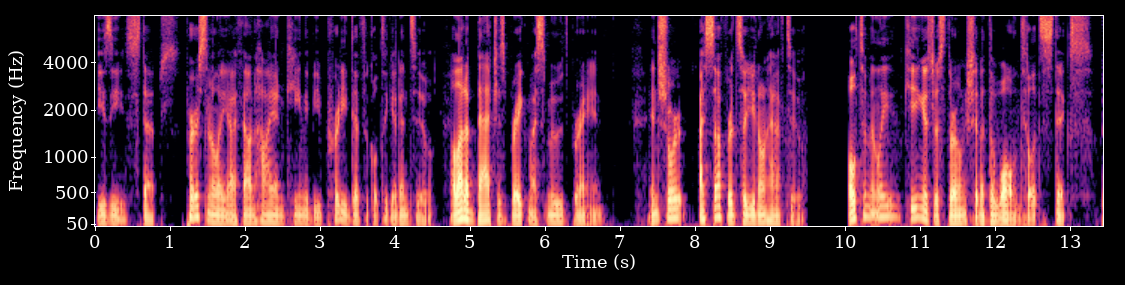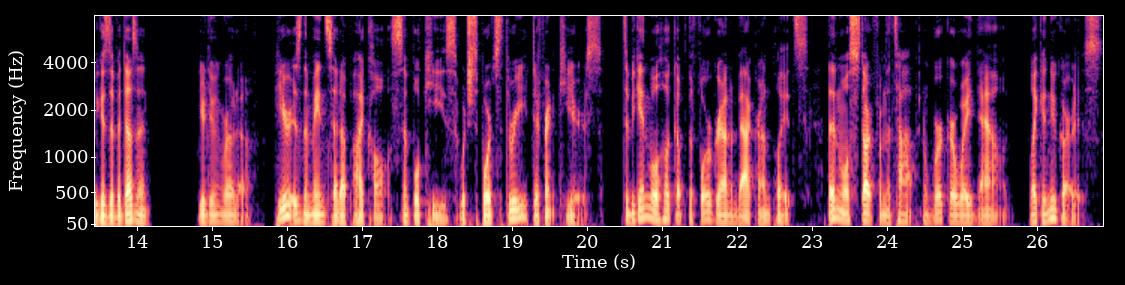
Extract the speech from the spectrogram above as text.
easy steps. Personally, I found high-end keying to be pretty difficult to get into. A lot of batches break my smooth brain. In short, I suffered so you don't have to. Ultimately, keying is just throwing shit at the wall until it sticks, because if it doesn't, you're doing roto. Here is the main setup I call Simple Keys, which sports three different keyers. To begin, we'll hook up the foreground and background plates. Then we'll start from the top and work our way down, like a nuke artist.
